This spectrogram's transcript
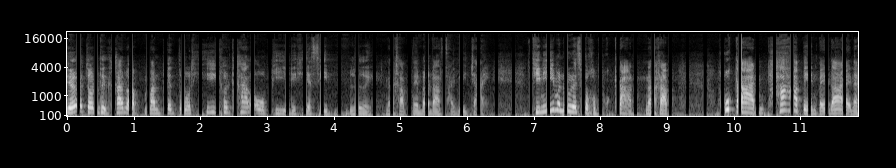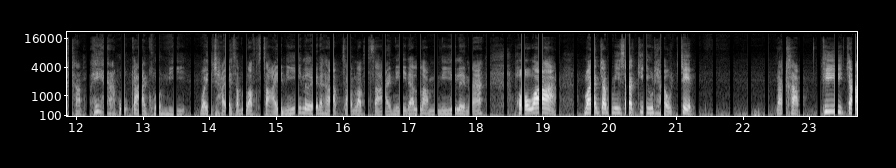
เยอะจนถึงขั้นแบบมันเป็นตัวที่ค่อนข้าง OP ในเทียสิบเลยนะครับ ในบรรดาสายวิจัย ทีนี้มาดูในส่วนของผู้การนะครับ ผู้การถ้าเป็นไปได้นะครับ ให้หาผู้การคนนี้ไว้ใช้สำหรับสายนี้เลยนะครับสำหรับสายนี้และลำนี้เลยนะ เพราะว่ามันจะมีสกิลแถวเจ็ดนะครับ ที่จะ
